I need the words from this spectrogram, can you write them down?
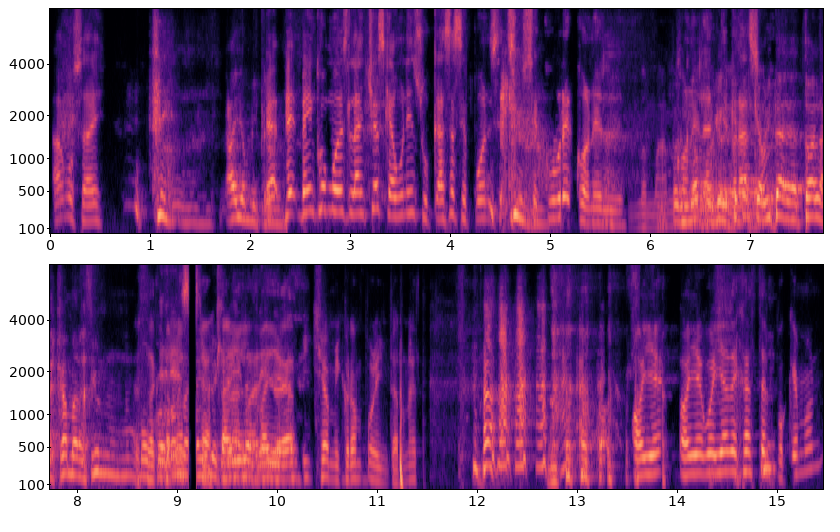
Vamos ahí. Ay, Ve- Omicron. ve- ¿Ven cómo es lanchas que aún en su casa se pone, se, se cubre con el. No mames. Pues con no, el porque que ahorita de toda la cámara así un mocorrón ahí ahí queda. les va a barbaridad. llegar pinche Omicron por internet. Oye, oye, güey, ¿ya dejaste el Pokémon?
